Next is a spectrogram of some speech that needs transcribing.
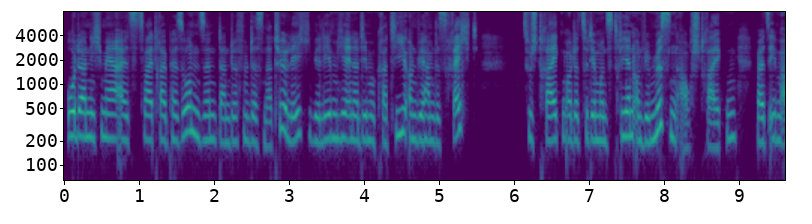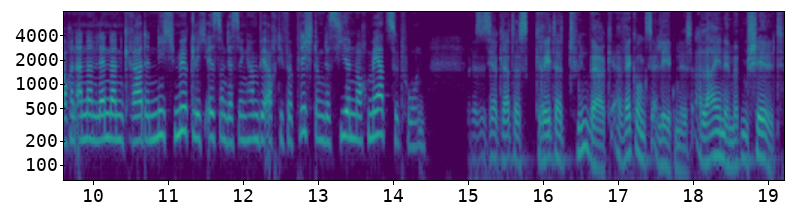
oder nicht mehr als zwei, drei Personen sind, dann dürfen wir das natürlich. Wir leben hier in einer Demokratie und wir haben das Recht zu streiken oder zu demonstrieren und wir müssen auch streiken, weil es eben auch in anderen Ländern gerade nicht möglich ist und deswegen haben wir auch die Verpflichtung, das hier noch mehr zu tun. Das ist ja gerade das Greta Thunberg Erweckungserlebnis, alleine mit dem Schild.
